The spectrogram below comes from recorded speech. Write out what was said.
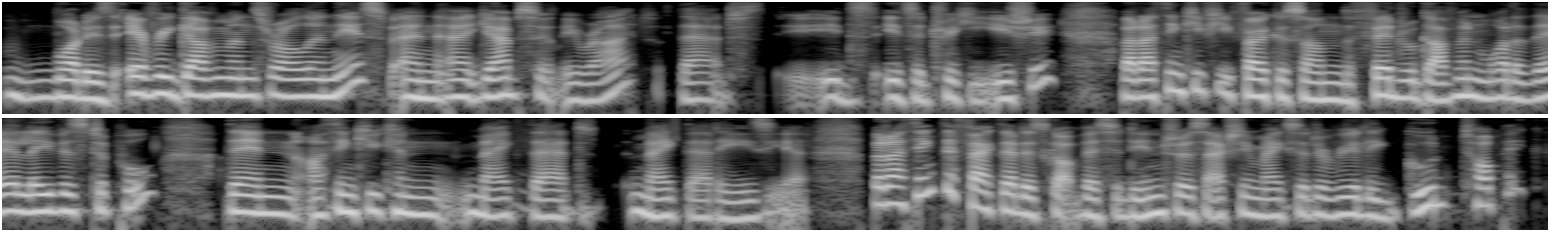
what is every government's role in this. And uh, you're absolutely right that it's it's a tricky issue. But I think if you focus on the federal government, what are their levers to pull, then I think you can make that make that easier. But I think the fact that it's got vested interest actually makes it a really good topic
